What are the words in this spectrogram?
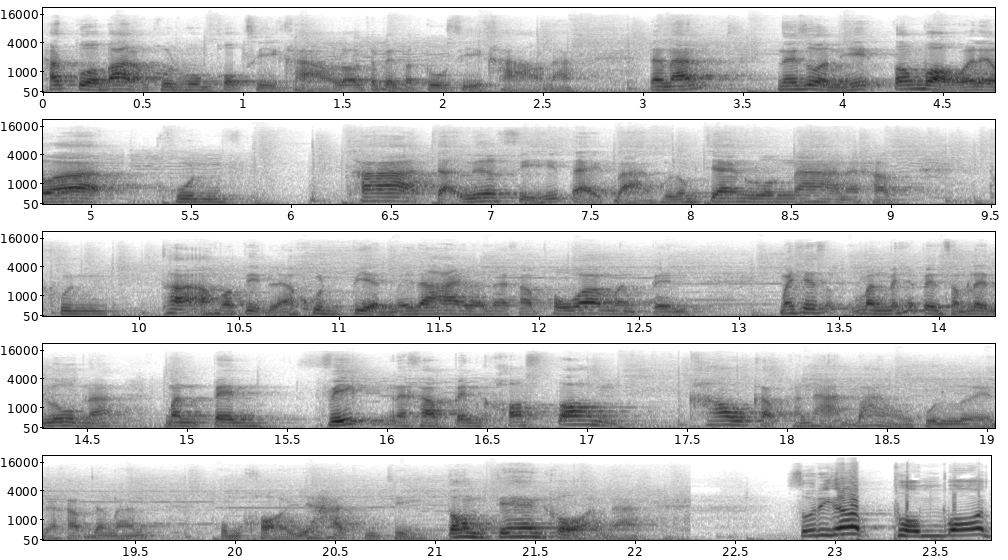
ถ้าตัวบ้านของคุณวงกบสีขาว เราจะเป็นประตูสีขาวนะดังนั้นในส่วนนี้ต้องบอกไว้เลยว่า คุณถ้าจะเลือกสีที่แตกต่าง คุณต้องแจ้งล่วงหน้านะครับคุณถ้าเอามาติดแล้วคุณเปลี่ยนไม่ได้แล้วนะครับ เพราะว่ามันเป็นไม่ใช่มันไม่ใช่เป็นสำเร็จรูปนะ มันเป็นฟิกนะครับเป็นคอสตอมเข้ากับขนาดบ้านของคุณเลยนะครับ ดังนั้น ผมขออนุญาตจริงๆ ต้องแจ้งก่อนนะ สวัสดีครับ ผมโบ๊ท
